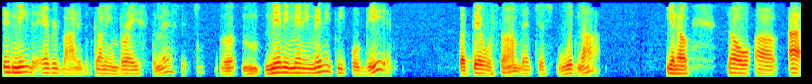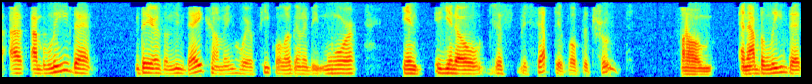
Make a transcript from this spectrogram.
didn't mean that everybody was going to embrace the message. Many, many, many people did, but there were some that just would not. You know, so uh, I, I, I believe that there's a new day coming where people are going to be more in, you know, just receptive of the truth. Um, and I believe that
